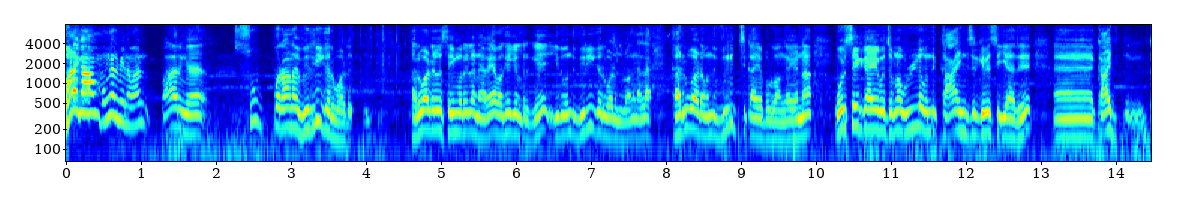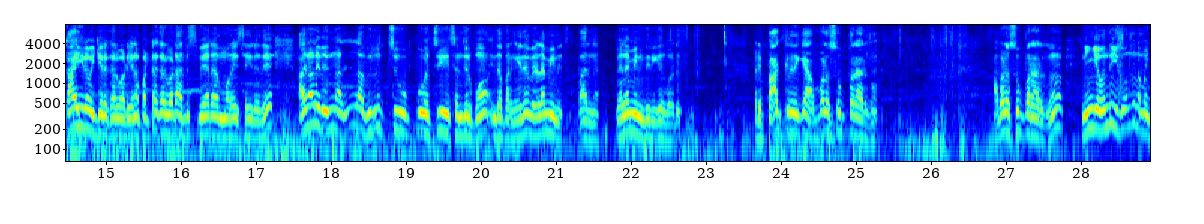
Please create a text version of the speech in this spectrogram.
வணக்கம் மங்கள் மீனவன். பாருங்கள் சூப்பரான விரி கருவாடு. கருவாடுகள் செய்முறையில் நிறைய வகைகள் இருக்குது இது வந்து விரி கருவாடுன்னு சொல்லுவாங்க. நல்லா கருவாடை வந்து விரித்து காயப்படுவாங்க ஏன்னா ஒரு சைடு காய வச்சோம்னா உள்ளே வந்து காய்ஞ்சிருக்கவே செய்யாது. காய் காயிற வைக்கிற கருவாடு. ஏன்னா பற்ற கருவாடு அது வேறு முறை செய்கிறது அதனால் இது வந்து நல்லா விரித்து உப்பு வச்சு செஞ்சுருப்போம். இந்த பாருங்கள் இது வெலை மீன் பாருங்கள் வெலை மீன் விரி கருவாடு. அப்படி பார்க்குறதுக்கே அவ்வளோ சூப்பராக இருக்கும். அவ்வளோ சூப்பராக இருக்கும். நீங்கள் வந்து இது வந்து நம்ம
